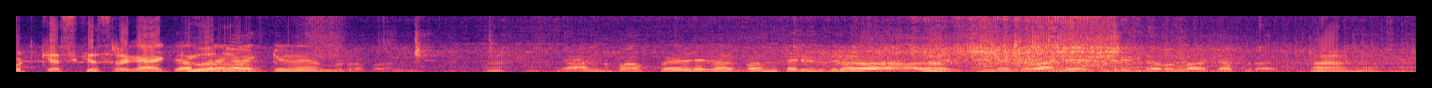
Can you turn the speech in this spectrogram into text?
ಒಟ್ಟು ಕೆಸ್ ಕೆಸ್ರಾಗ ಹಾಕಿಲ್ಲ ಕೆಲಸ ಏನು ಏನ್ಬಿಡ್ರಪ್ಪ ನಾನು ಪಾಪ ಹೇಳಿದ್ರು ಬಂದು ತರಿದ್ರು ಹಂಗೆ ಕೊಟ್ಟಿದ್ದಾರಲ್ಲ ಕತ್ರ ಹಾಂ ಹಾಂ ಹಾಂ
